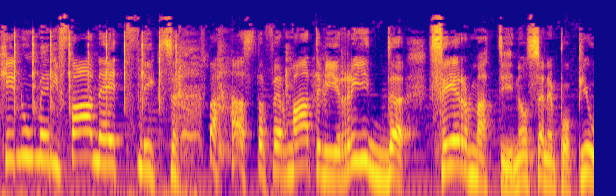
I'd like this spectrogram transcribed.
che numeri fa Netflix? Basta, fermatevi, Reed, fermati, non se ne può più.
